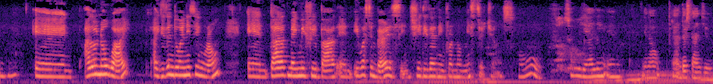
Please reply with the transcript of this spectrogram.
Mm-hmm. And I don't know why. I didn't do anything wrong, and that made me feel bad, and it was embarrassing. She did it in front of Mr. Jones. Oh, so yelling and you know, I understand you.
